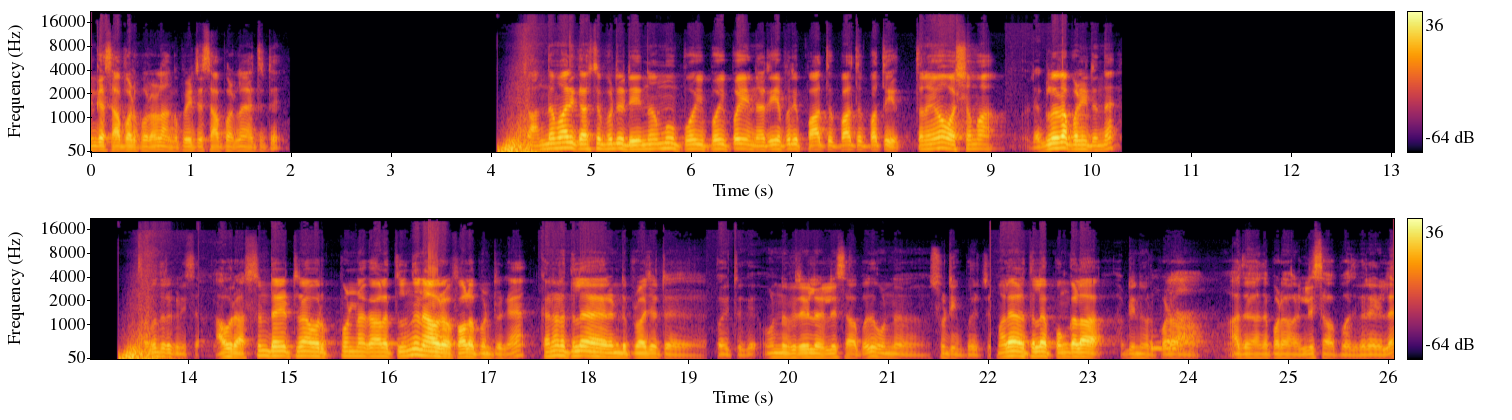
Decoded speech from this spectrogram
எங்கே சாப்பாடு போடுறாலும் அங்கே போயிட்டு சாப்பாடுலாம் எடுத்துட்டு. ஸோ அந்த மாதிரி கஷ்டப்பட்டு தினமும் போய் போய் போய் நிறைய பேர் பார்த்து பார்த்து பார்த்து எத்தனையோ வருஷமாக ரெகுலராக பண்ணிட்டு இருந்தேன். சமுத்திரகணி சார். அவர் அசிஸ்டன்ட் டைரக்டராக ஒர்க் பண்ண காலத்துலேருந்து நான் அவரை ஃபாலோ பண்ணிட்டுருக்கேன். கன்னடத்தில் ரெண்டு ப்ராஜெக்ட் போயிட்டுருக்கு. ஒன்று விரைவில் ரிலீஸ் ஆக போகுது ஒன்று ஷூட்டிங் போயிட்டு மலையாளத்தில் பொங்கலா அப்படின்னு ஒரு படம் அது அந்த படம் ரிலீஸ் ஆக போகுது விரைவில்.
